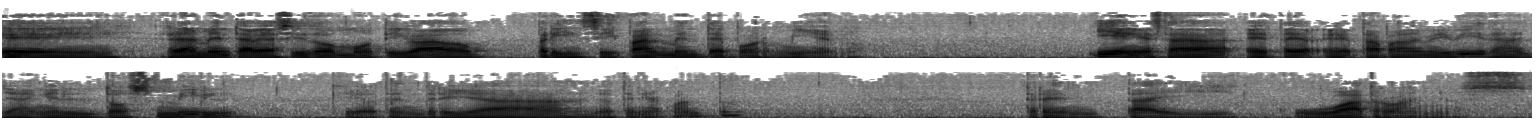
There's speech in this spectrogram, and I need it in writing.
Eh, realmente había sido motivado principalmente por miedo. Y en esta etapa de mi vida, ya en el 2000, que yo tendría, yo tenía cuánto? 34 años.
